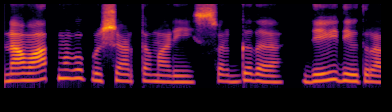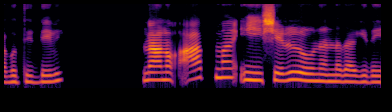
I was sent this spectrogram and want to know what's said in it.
ನಾವು ಆತ್ಮಗೂ ಪುರುಷಾರ್ಥ ಮಾಡಿ ಸ್ವರ್ಗದ ದೇವಿ ದೇವತರಾಗುತ್ತಿದ್ದೇವೆ ನಾನು ಆತ್ಮ ಈ ಶರೀರವು ನನ್ನದಾಗಿದೆ.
